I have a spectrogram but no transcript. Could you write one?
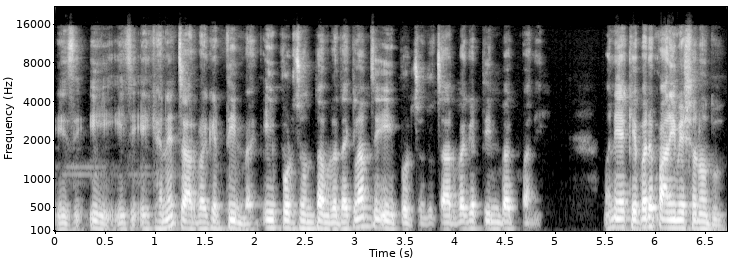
এই যে এই, এই যে এখানে চার ভাগের তিন ভাগ। এই পর্যন্ত আমরা দেখলাম যে এই পর্যন্ত চার ভাগের তিন ভাগ পানি। মানে একেবারে পানি মেশানো দুধ।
